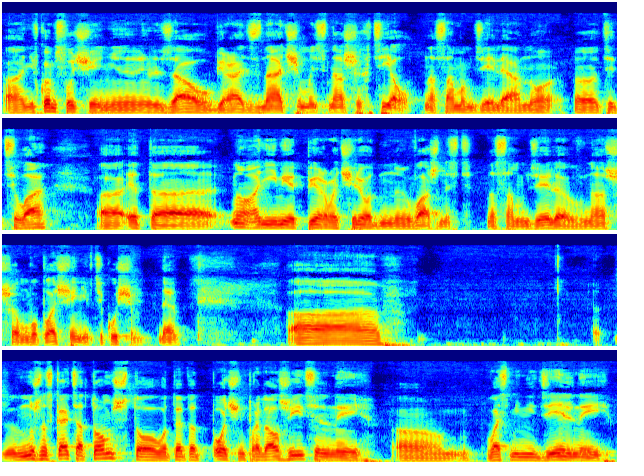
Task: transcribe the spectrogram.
а, ни в коем случае нельзя убирать значимость наших тел. На самом деле оно, э, эти тела а, это, ну, они имеют первоочередную важность на самом деле в нашем воплощении, в текущем, да. А, нужно сказать о том, что вот этот очень продолжительный, восьминедельный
